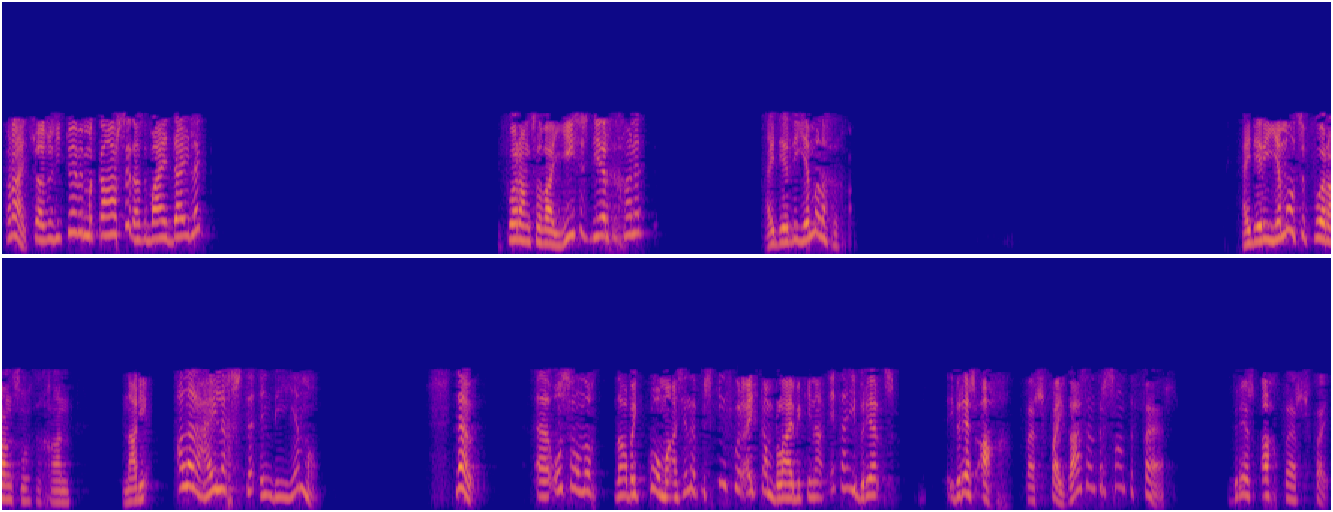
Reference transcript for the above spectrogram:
Alraai, so as ons die twee bymekaar sit, dan is dit baie duidelik. Die voorhangsel waar Jesus deur gegaan het, hy deur die hemele gegaan. Hy deur die hemelse voorhangsel gegaan na die allerheiligste in die hemel. Nou, uh, ons sal nog daarby kom, maar as jy net miskien vooruit kan blaai bietjie na net aan Hebreërs Hebreërs 8 vers 5. Daar's 'n interessante vers. Hebreërs 8 vers 5.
